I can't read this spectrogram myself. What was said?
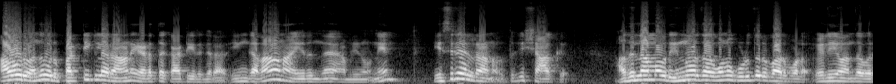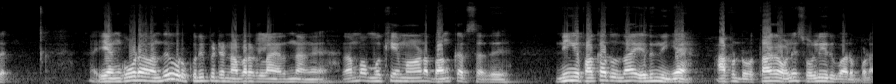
அவர் வந்து ஒரு பர்டிகுலரான இடத்த காட்டியிருக்கிறார். இங்கே தான் நான் இருந்தேன் அப்படின்னு உடனே இஸ்ரேல் இராணுவத்துக்கு ஷாக்கு அது இல்லாமல் அவர் இன்னொரு தகவலும் கொடுத்துருப்பார் போல். வெளியே வந்தவர். என் கூட வந்து ஒரு குறிப்பிட்ட நபர்கள்லாம் இருந்தாங்க. ரொம்ப முக்கியமான பங்கர்ஸ் அது. நீங்கள் பக்கத்தில் தான் இருந்தீங்க அப்படின்ற ஒரு தகவலையும் சொல்லியிருப்பார் போல.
